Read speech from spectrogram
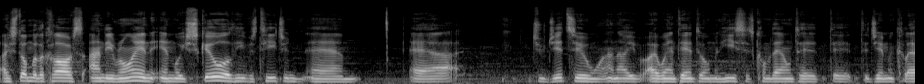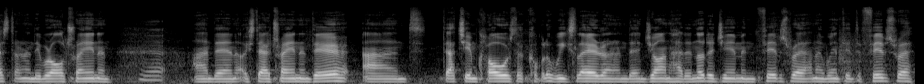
I stumbled across Andy Ryan in my school. He was teaching um, uh, jiu-jitsu, and I, I went into him, and he says, "Come down to the, the gym in Colester," and they were all training. Yeah. And then I started training there, and that gym closed a couple of weeks later. And then John had another gym in Phibsborough, and I went into Phibsborough,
